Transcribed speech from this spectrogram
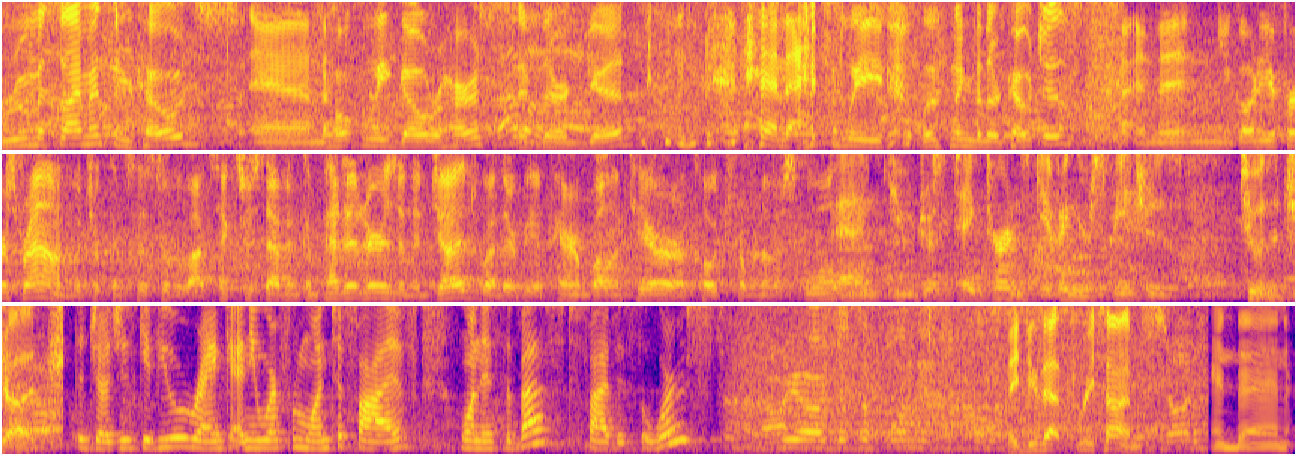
room assignments and codes, and hopefully go rehearse if they're good, and actually listening to their coaches. And then you go to your first round, which will consist of about six or seven competitors and a judge, whether it be a parent volunteer or a coach from another school. And you just take turns giving your speeches to the judge. The judges give you a rank anywhere from one to five. One is the best, five is the worst. They do that three times. And then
